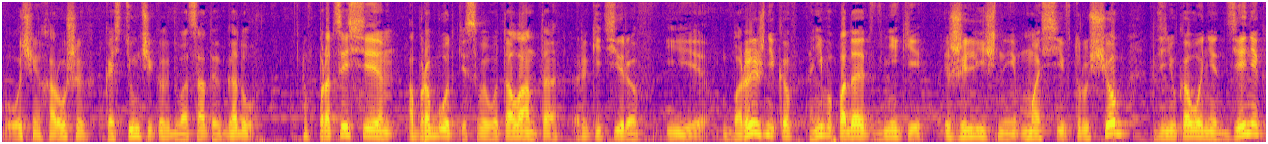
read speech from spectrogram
в очень хороших костюмчиках 20-х годов. В процессе обработки своего таланта ракетиров и барыжников они попадают в некий жилищный массив трущоб, где ни у кого нет денег,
